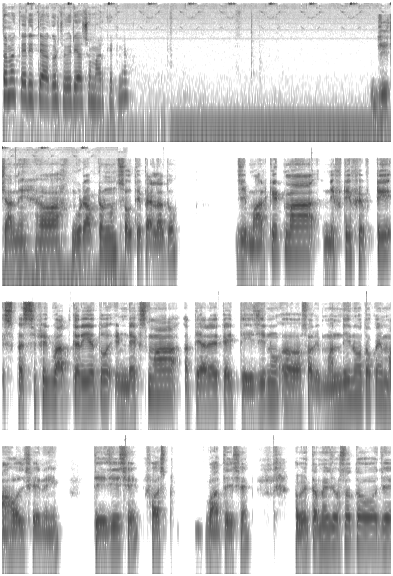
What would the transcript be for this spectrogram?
તમે કઈ રીતે આગળ જોઈ રહ્યા છો માર્કેટને જી, ચાંદની. ગુડ આફ્ટરનૂન સૌથી પહેલા તો. જી, માર્કેટમાં નિફ્ટી ફિફ્ટી સ્પેસિફિક વાત કરીએ તો ઇન્ડેક્સમાં અત્યારે કઈ તેજીનું સોરી મંદીનો તો કઈ માહોલ છે નહીં. તેજી છે ફર્સ્ટ વાત છે. હવે તમે જોશો તો જે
